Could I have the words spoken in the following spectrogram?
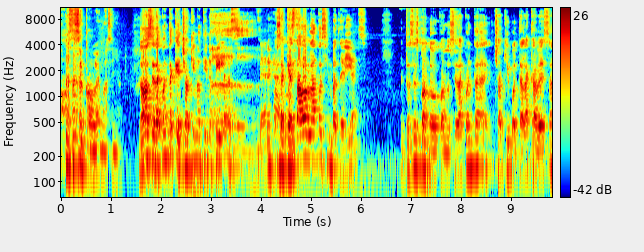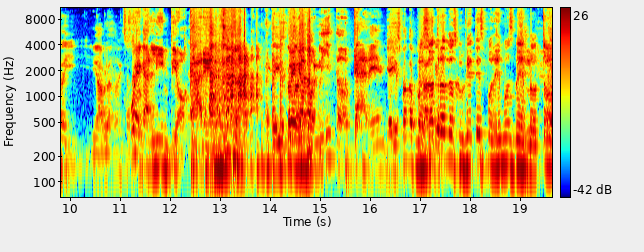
Ese es el problema, señor. No, se da cuenta que Chucky no tiene pilas. Verga. O sea, que ha estado hablando sin baterías. Entonces cuando, cuando se da cuenta, Chucky voltea la cabeza y, y habla, ¿no? Y dice, Juega limpio, Karen. Y ahí es cuando, Juega bonito, Karen. y ahí es cuando pues, Nosotros los juguetes podemos verlo todo.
